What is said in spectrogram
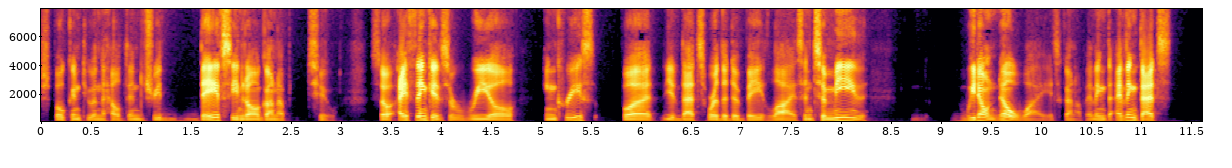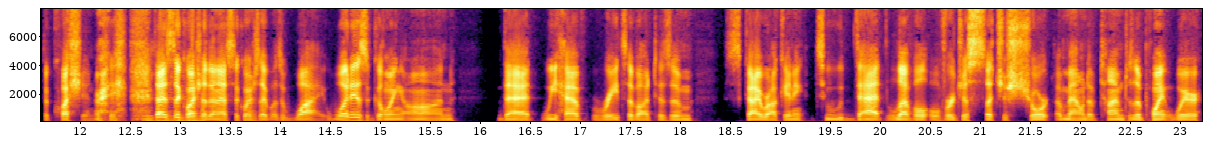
spoken to in the health industry, they've seen it all gone up too. So I think it's a real increase, but you know, that's where the debate lies. And to me, we don't know why it's gone up. I think I think that's the question, right? Mm-hmm. That's the question, and that's the question that was why. What is going on that we have rates of autism skyrocketing to that level over just such a short amount of time to the point where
